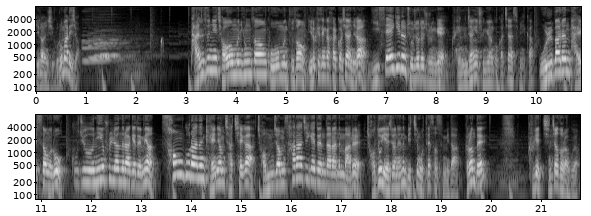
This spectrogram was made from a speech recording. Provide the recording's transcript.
이런 식으로 말이죠. 단순히 저음은 흉성, 고음은 두성 이렇게 생각할 것이 아니라 이 세기를 조절해 주는 게 굉장히 중요한 것 같지 않습니까? 올바른 발성으로 꾸준히 훈련을 하게 되면 성구라는 개념 자체가 점점 사라지게 된다라는 말을 저도 예전에는 믿지 못했었습니다. 그런데 그게 진짜더라고요.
